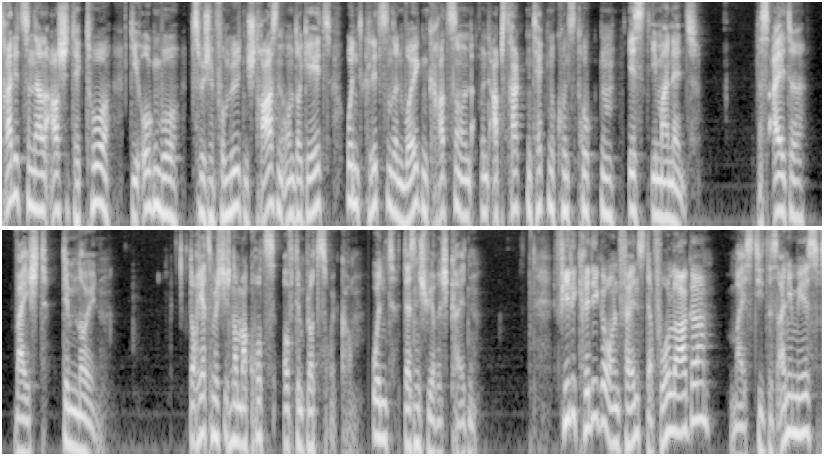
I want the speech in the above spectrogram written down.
traditioneller Architektur, die irgendwo zwischen vermüllten Straßen untergeht, und glitzernden Wolkenkratzern und, und abstrakten Technokonstrukten ist immanent. Das Alte weicht dem Neuen. Doch jetzt möchte ich nochmal kurz auf den Plot zurückkommen und dessen Schwierigkeiten. Viele Kritiker und Fans der Vorlage, meist die des Animes,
